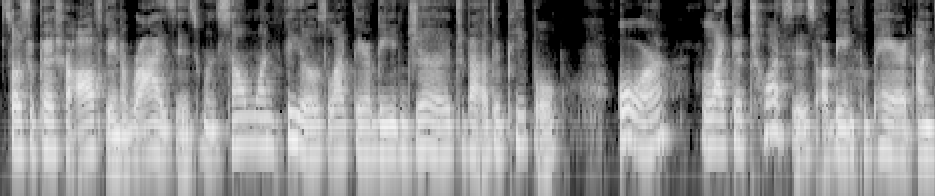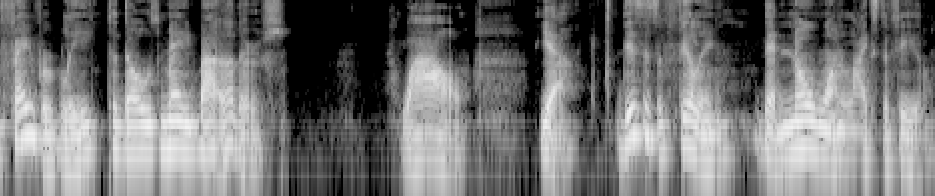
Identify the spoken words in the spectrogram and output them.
Social pressure often arises when someone feels like they're being judged by other people or like their choices are being compared unfavorably to those made by others. Wow. Yeah, this is a feeling that no one likes to feel.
